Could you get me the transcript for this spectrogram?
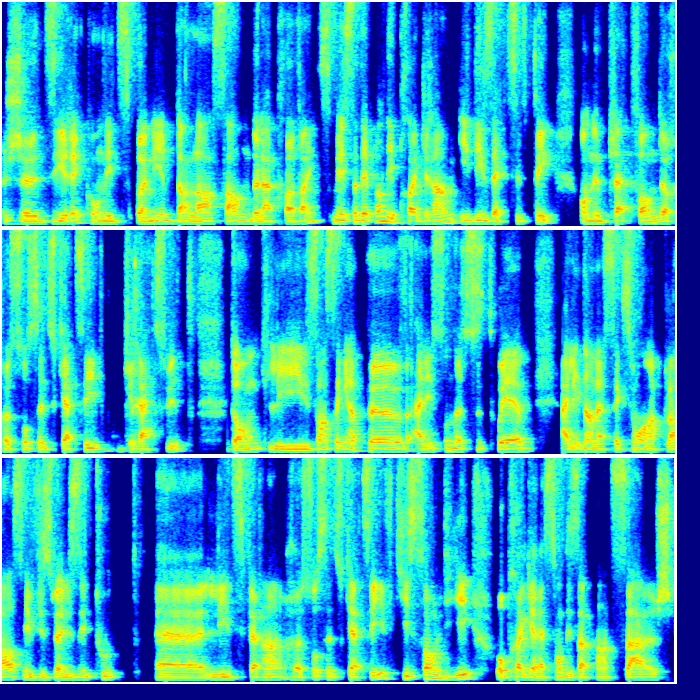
je dirais qu'on est disponible dans l'ensemble de la province, mais ça dépend des programmes et des activités. On a une plateforme de ressources éducatives gratuite. Donc, les enseignants peuvent aller sur notre site web, aller dans la section en classe et visualiser toutes euh, les différentes ressources éducatives qui sont liées aux progressions des apprentissages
